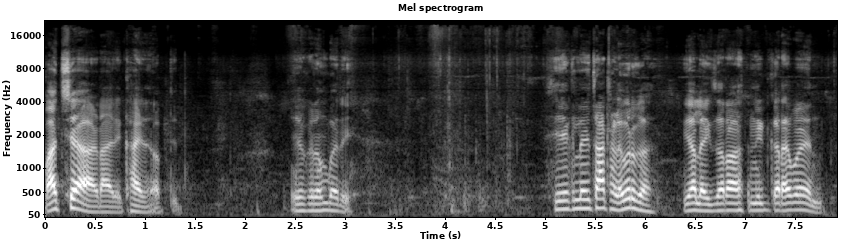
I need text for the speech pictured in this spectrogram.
बादशाह डायरेक्ट खायच्या बाबतीत. एक नंबर आहे. हे एक लय चाठाळे बरं का. याला एक जरा नीट करायला पाहिजे.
